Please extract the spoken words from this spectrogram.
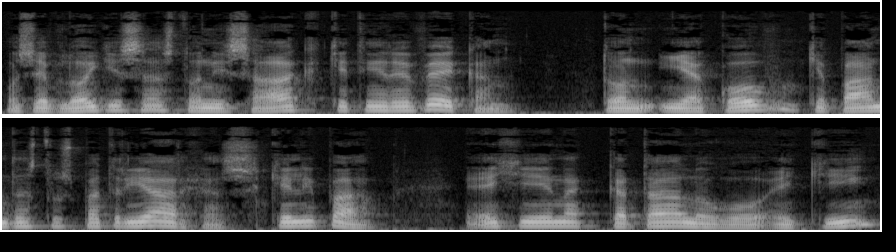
ως ευλόγησας τον Ισαάκ και την Ρεβέκαν, τον Ιακώβ και πάντα στους πατριάρχας κλπ. Έχει ένα κατάλογο εκεί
